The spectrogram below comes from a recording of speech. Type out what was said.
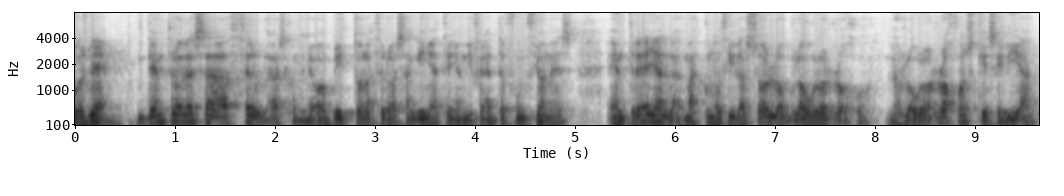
Pues bien, dentro de esas células, como ya hemos visto, las células sanguíneas tenían diferentes funciones. Entre ellas, las más conocidas son los glóbulos rojos. Los glóbulos rojos que serían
